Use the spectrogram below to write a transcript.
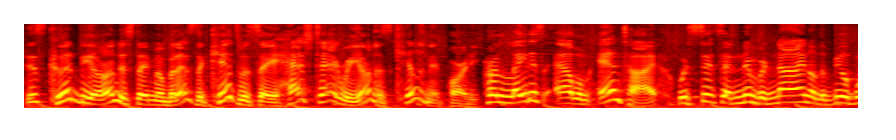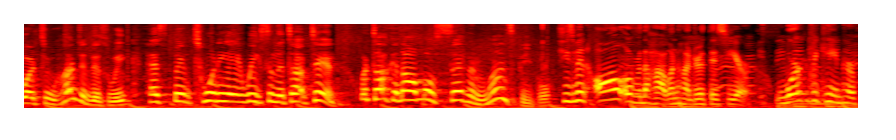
This could be an understatement, but as the kids would say, hashtag Rihanna's killing it party. Her latest album, Anti, which sits at number nine on the Billboard 200 this week, has spent 28 weeks in the top 10. We're talking almost seven months, people. She's been all over the Hot 100 this year. Work became her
